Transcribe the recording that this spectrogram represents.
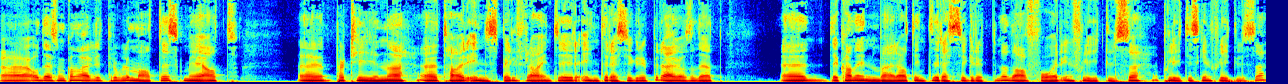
Eh, Og det som kan være litt problematisk med at eh, partiene tar innspill fra inter interessegrupper, er jo også det at det kan innebære at interessegruppene da får innflytelse, politisk innflytelse.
